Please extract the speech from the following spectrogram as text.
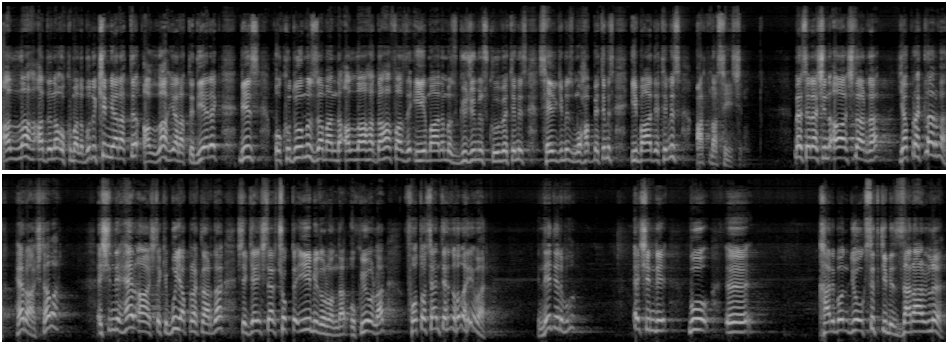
Allah adına okumalı. Bunu kim yarattı? Allah yarattı diyerek biz okuduğumuz zaman da Allah'a daha fazla imanımız, gücümüz, kuvvetimiz, sevgimiz, muhabbetimiz, ibadetimiz artması için. Mesela şimdi ağaçlarda yapraklar var. Her ağaçta var. E şimdi her ağaçtaki bu yapraklarda işte gençler çok da iyi bilir onlar, okuyorlar. Fotosentez olayı var. Nedir bu? E şimdi bu e, karbondioksit gibi zararlı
